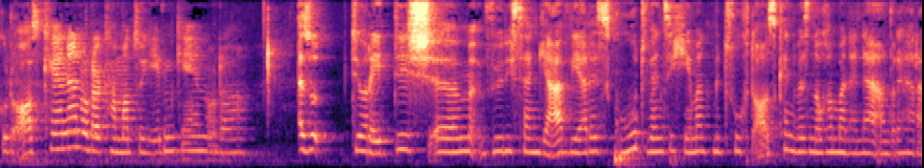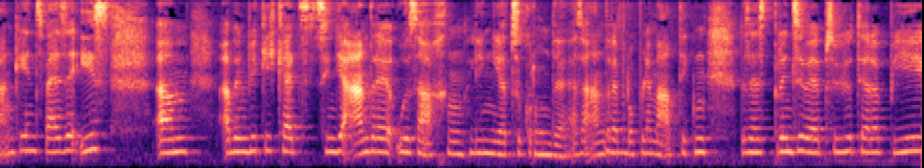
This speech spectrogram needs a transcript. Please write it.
gut auskennen oder kann man zu jedem gehen oder? Also Theoretisch ähm, würde ich sagen, ja, wäre es gut, wenn sich jemand mit Sucht auskennt, weil es noch einmal eine andere Herangehensweise ist. Ähm, aber in Wirklichkeit sind ja andere Ursachen liegen ja zugrunde, also andere mhm. Problematiken. Das heißt, prinzipiell Psychotherapie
